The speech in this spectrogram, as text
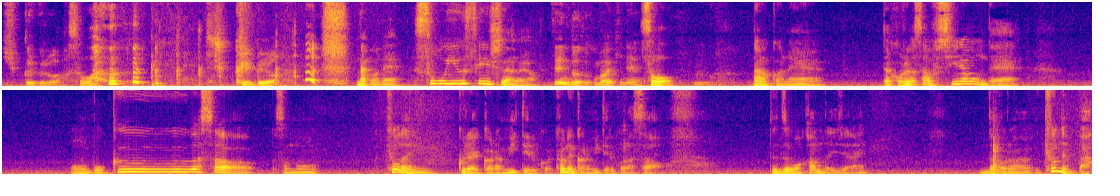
う。しっくりくるわ。そう。しっくりくるわ。なんかねそういう選手なのよ。銭湯とか牧ね。そう。うん。なんかねだこれがさ不思議なもんで僕はさその去年ぐらいから見てるから去年から見てるからさ全然わかんないじゃない？だから去年バッ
